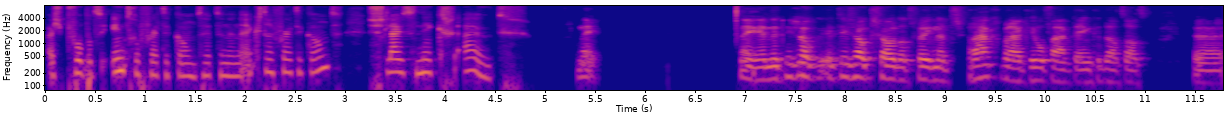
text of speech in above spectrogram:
Als je bijvoorbeeld introverte kant hebt en een extraverte kant, sluit niks uit. Nee. Nee, en het is ook, het is ook zo dat we in het spraakgebruik heel vaak denken dat dat uh,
